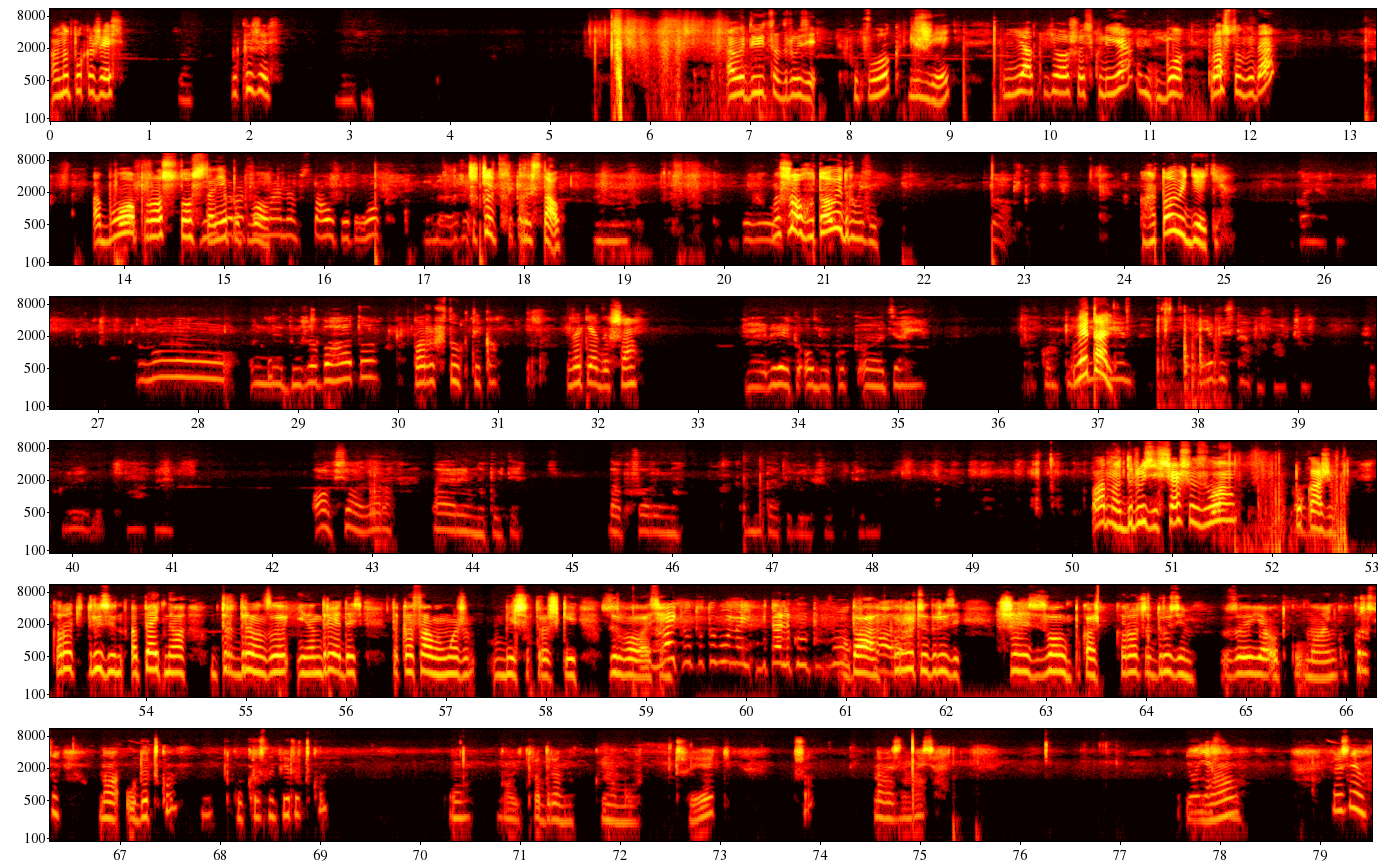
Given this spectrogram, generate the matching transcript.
А ну покажись. Покажись. Але дивіться, друзі, поплавок лежить. І Як його щось клює, бо просто веде, або просто стає У поплавок. мене встав поповок. Чуть-чуть пристав. Ну що, готові, друзі? Готові діти? Ну, не дуже багато. Пару штук тільки. Закидиш, а? Диви, яке облако е. Віталь! Блін, А я без тебе бачу. Що криво. О, все, зараз має рівно пойти. Да, пішла рівно. Мотати більше потрібно. Ладно, друзі, ще щось зло покажемо. Коротше, друзі, опять на ультрадрон і Андрія десь така сама, може більше трошки зірвалася. ну тут вона Віталіку поплавок Да, коротше, друзі, ще з вами покажу. Коротше, друзі, я отку маленьку красну на удочку, таку красну пірочку. Ультрадрен намовчить. Що? Давай знімайся. Ну, я Зняв.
